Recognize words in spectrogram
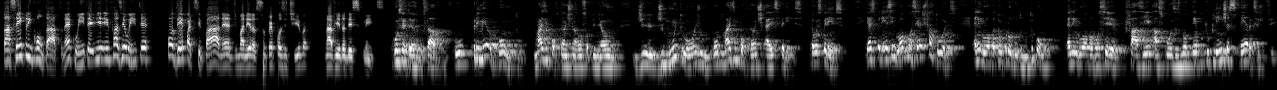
estar tá sempre em contato, né, com o Inter e, e fazer o Inter poder participar, né, de maneira super positiva na vida desses clientes? Com certeza, Gustavo. O primeiro ponto, mais importante, na nossa opinião, de, de muito longe, um ponto mais importante é a experiência. Então, a experiência. E a experiência engloba uma série de fatores. Ela engloba ter um produto muito bom, ela engloba você fazer as coisas no tempo que o cliente espera que seja feito.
